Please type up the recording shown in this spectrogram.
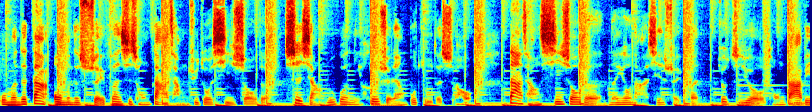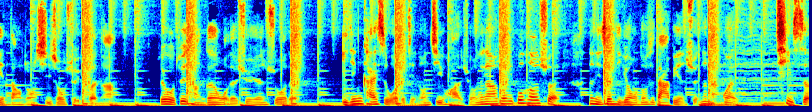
我们的大我们的水分是从大肠去做吸收的。试想，如果你喝水量不足的时候，大肠吸收的能有哪些水分？就只有从大便当中吸收水分啊。所以我最常跟我的学员说的，已经开始我的减重计划的时候，我就跟他说：你不喝水，那你身体用的都是大便水，那难怪气色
